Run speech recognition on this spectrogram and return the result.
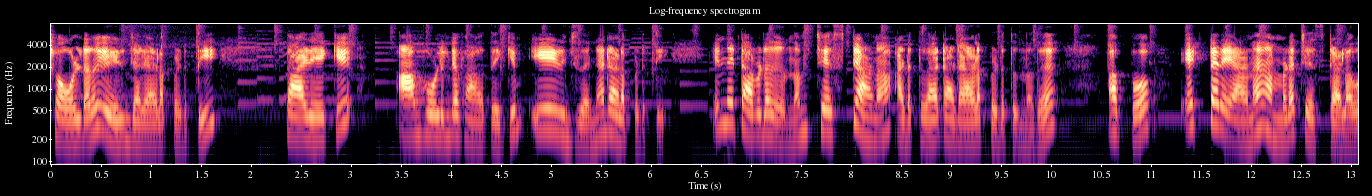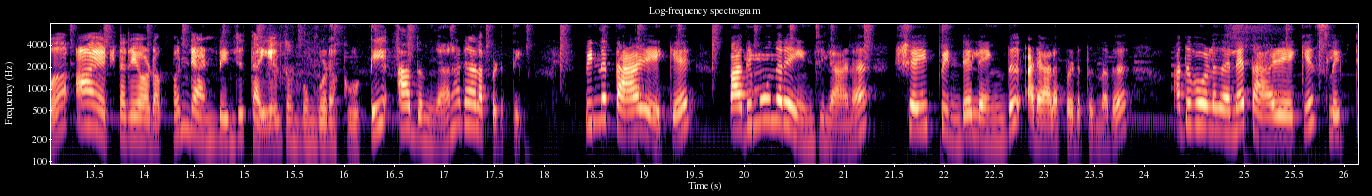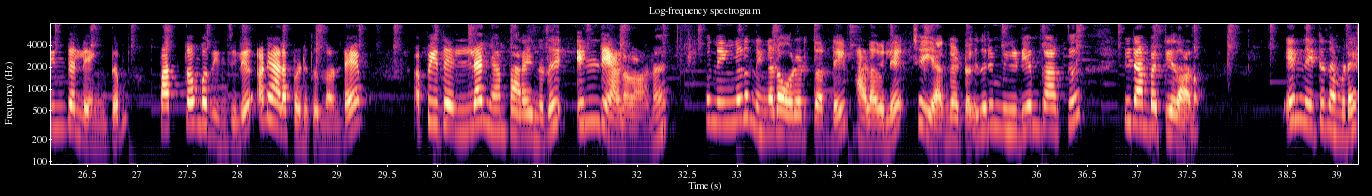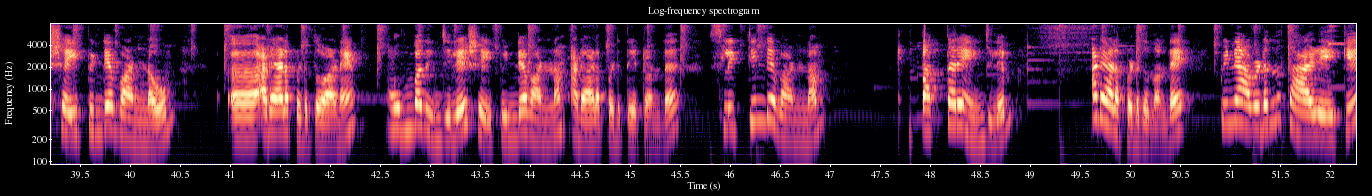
ഷോൾഡർ ഏഴ് ഇഞ്ച് അടയാളപ്പെടുത്തി താഴേക്ക് ആം ഹോളിന്റെ ഭാഗത്തേക്കും ഏഴ് ഇഞ്ച് തന്നെ അടയാളപ്പെടുത്തി. എന്നിട്ട് അവിടെ നിന്നും ചെസ്റ്റാണ് അടുത്തതായിട്ട് അടയാളപ്പെടുത്തുന്നത്. അപ്പോൾ എട്ടരയാണ് നമ്മുടെ ചെസ്റ്റ് അളവ്. ആ എട്ടരയോടൊപ്പം രണ്ട് ഇഞ്ച് തയ്യൽ തുമ്പും കൂടെ കൂട്ടി അതും ഞാൻ അടയാളപ്പെടുത്തി. പിന്നെ താഴേക്ക് പതിമൂന്നര ഇഞ്ചിലാണ് ഷേപ്പിന്റെ ലെങ്ത് അടയാളപ്പെടുത്തുന്നത്. അതുപോലെ തന്നെ താഴേക്ക് സ്ലിറ്റിന്റെ ലെങ്തും പത്തൊമ്പത് ഇഞ്ചിൽ അടയാളപ്പെടുത്തുന്നുണ്ട്. അപ്പോൾ ഇതെല്ലാം ഞാൻ പറയുന്നത് എന്റെ അളവാണ്. അപ്പോൾ നിങ്ങൾ നിങ്ങളുടെ ഓരോരുത്തരുടെയും അളവിൽ ചെയ്യാം കേട്ടോ. ഇതൊരു മീഡിയം കാർക്ക് ഇടാൻ പറ്റിയതാണ്. എന്നിട്ട് നമ്മുടെ ഷേപ്പിന്റെ വണ്ണവും അടയാളപ്പെടുത്തുവാണ്. ഒമ്പത് ഇഞ്ചിൽ ഷേപ്പിന്റെ വണ്ണം അടയാളപ്പെടുത്തിയിട്ടുണ്ട്. സ്ലിറ്റിന്റെ വണ്ണം പത്തര ഇഞ്ചിലും അടയാളപ്പെടുത്തുന്നുണ്ട്. പിന്നെ അവിടെ നിന്ന് താഴേക്ക്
